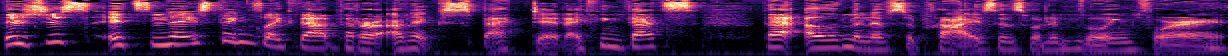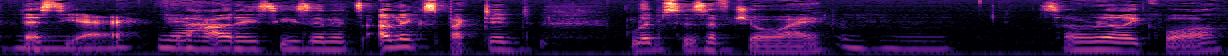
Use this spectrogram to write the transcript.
There's just it's nice things like that that are unexpected. I think that's that element of surprise is what I'm going for this year for Yeah. the holiday season. It's unexpected glimpses of joy. Mhm. So really cool.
